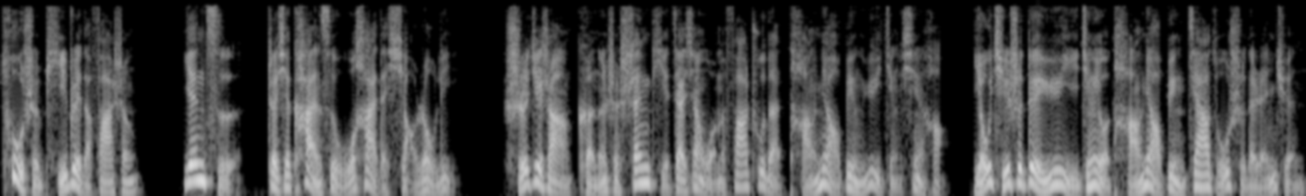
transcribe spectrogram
促使皮赘的发生，因此这些看似无害的小肉粒，实际上可能是身体在向我们发出的糖尿病预警信号。尤其是对于已经有糖尿病家族史的人群，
